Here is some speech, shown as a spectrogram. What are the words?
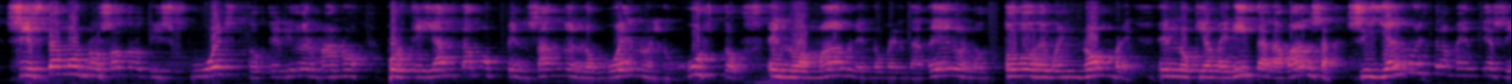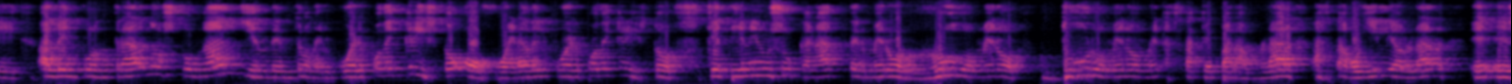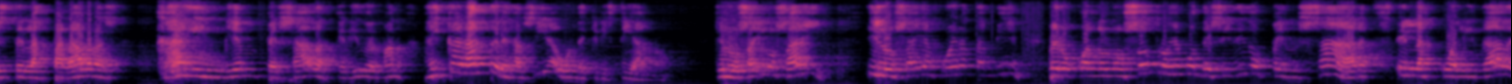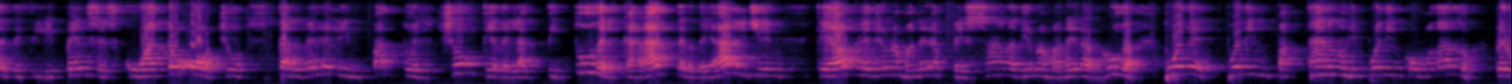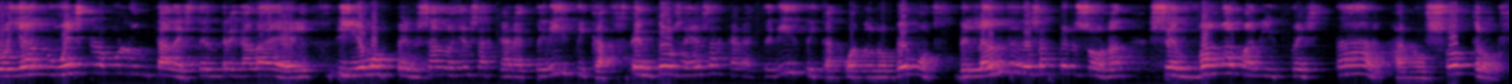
Si estamos nosotros dispuestos, querido hermano, porque ya estamos pensando en lo bueno, en lo justo, en lo amable, en lo verdadero, en lo todo de buen nombre, en lo que amerita alabanza. Si ya nuestra mente así, al encontrarnos con alguien dentro del cuerpo de Cristo o fuera del cuerpo de Cristo, que tiene un su carácter mero rudo, mero duro, mero, hasta que para hablar, hasta oírle hablar eh, este, las palabras caen bien pesadas, querido hermano. Hay caracteres así aún de cristiano, que los hay, los hay, y los hay afuera también. Pero cuando nosotros hemos decidido pensar en las cualidades de Filipenses 4.8, tal vez el impacto, el choque de la actitud, del carácter de alguien que hable de una manera pesada, de una manera ruda, puede, puede impactarnos y puede incomodarnos, pero ya nuestra voluntad está entregada a Él y hemos pensado en esas características. Entonces esas características, cuando nos vemos delante de esas personas, se van a manifestar a nosotros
